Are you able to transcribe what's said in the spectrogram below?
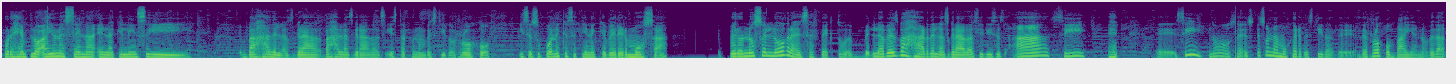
por ejemplo, hay una escena en la que Lindsay baja de las baja las gradas y está con un vestido rojo y se supone que se tiene que ver hermosa, pero no se logra ese efecto. La ves bajar de las gradas y dices, ah, sí, eh, sí, no, o sea, es, una mujer vestida de rojo, vaya novedad.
